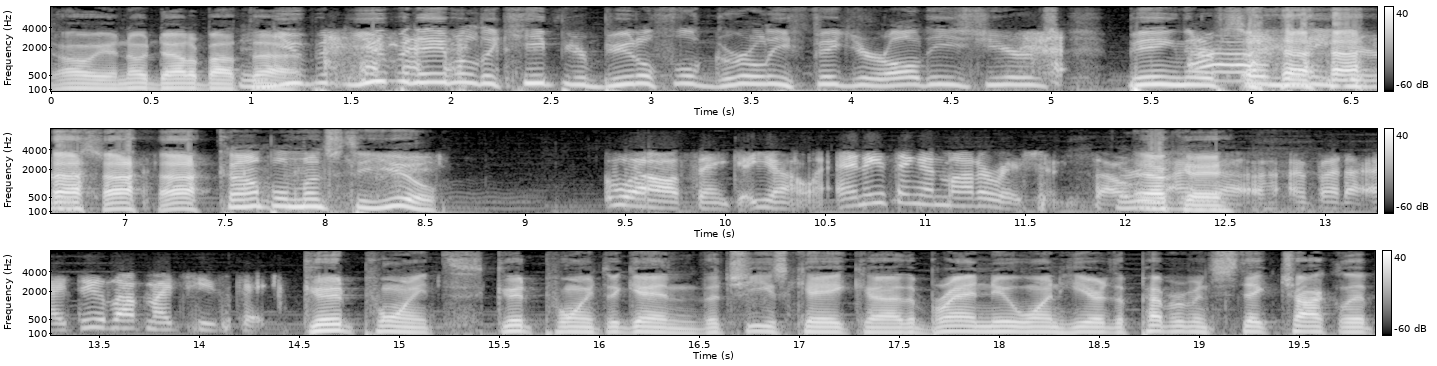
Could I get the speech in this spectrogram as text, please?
Oh yeah, no doubt about And that. you've been, you've been able to keep your beautiful girly figure all these years, being there so many years. Compliments to you. Well, thank you. Know, anything in moderation. So, Okay. I, uh, but I do love my cheesecake. Good point. Good point. Again, the cheesecake, uh, the brand new one here, the peppermint stick chocolate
